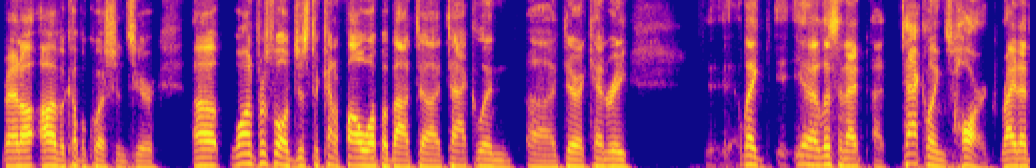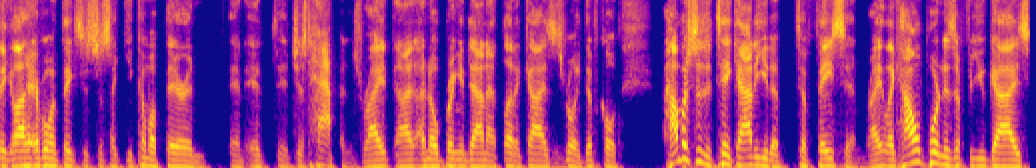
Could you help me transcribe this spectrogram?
Brad, I'll, I'll have a couple questions here. Uh, Juan, first of all, just to kind of follow up about uh, tackling uh, Derrick Henry. Like, yeah, listen, uh, tackling's hard, right? I think a lot of everyone thinks it's just like you come up there and and it it just happens, right? I, I know bringing down athletic guys is really difficult. How much does it take out of you to to face him, right? Like, how important is it for you guys?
